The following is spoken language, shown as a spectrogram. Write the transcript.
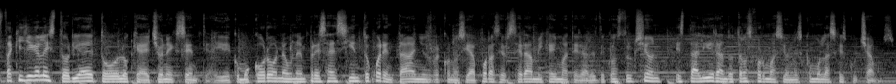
Hasta aquí llega la historia de todo lo que ha hecho Nexentia y de cómo Corona, una empresa de 140 años reconocida por hacer cerámica y materiales de construcción, está liderando transformaciones como las que escuchamos.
